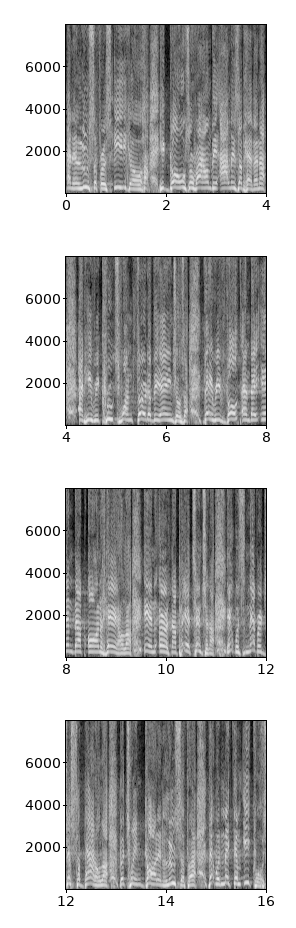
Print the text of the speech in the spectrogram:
and in Lucifer's ego, uh, he goes around the alleys of heaven uh, and he recruits one third of the angels. Uh, they revolt and they end up on hell uh, in earth. Now, pay attention. It was never just a battle between God and Lucifer that would make them equals.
